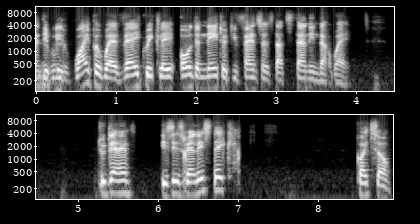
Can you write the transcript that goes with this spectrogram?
And they will wipe away very quickly all the NATO defenses that stand in their way. Today, is this realistic? Quite so.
